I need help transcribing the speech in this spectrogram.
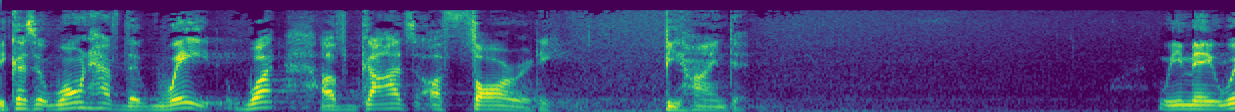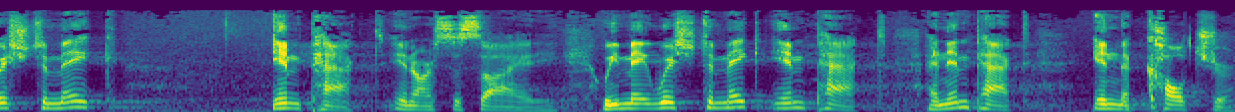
because it won't have the weight what of God's authority behind it. We may wish to make impact in our society. We may wish to make impact, an impact in the culture.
